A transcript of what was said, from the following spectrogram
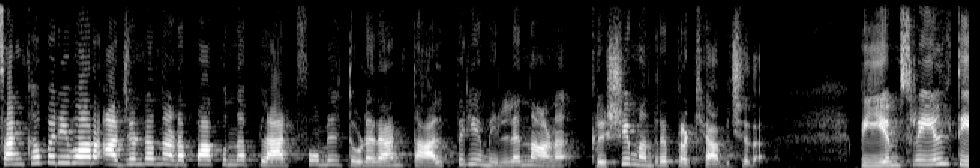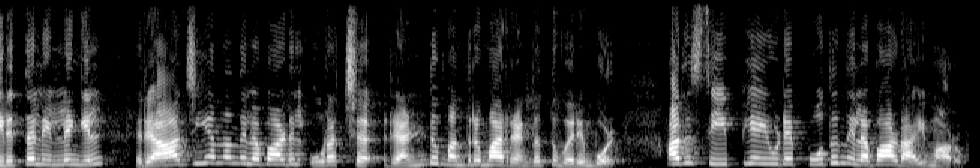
സംഘപരിവാർ അജണ്ട നടപ്പാക്കുന്ന പ്ലാറ്റ്ഫോമിൽ തുടരാൻ താൽപ്പര്യമില്ലെന്നാണ് കൃഷിമന്ത്രി പ്രഖ്യാപിച്ചത്. പി എം ശ്രീയിൽ തിരുത്തലില്ലെങ്കിൽ രാജി എന്ന നിലപാടിൽ ഉറച്ച് രണ്ട് മന്ത്രിമാർ രംഗത്തു വരുമ്പോൾ അത് സി പി ഐയുടെ പൊതു നിലപാടായി മാറും.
